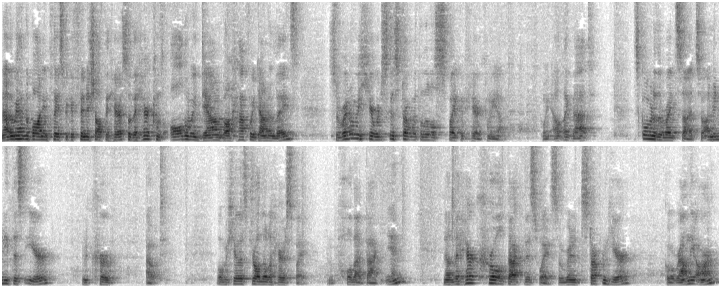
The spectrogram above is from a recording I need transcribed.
Now that we have the body in place, we can finish off the hair. So the hair comes all the way down, about halfway down her legs. So right over here, we're just going to start with a little spike of hair coming out. Going out like that. Let's go over to the right side. So underneath this ear, I'm to curve out. Over here, let's draw a little hair spike. I'm to pull that back in. Now the hair curls back this way. So we're going to start from here, go around the arm,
